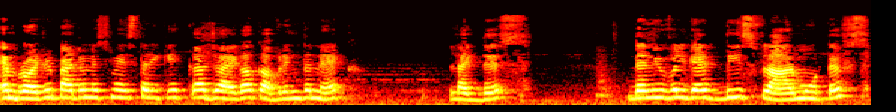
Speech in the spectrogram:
एम्ब्रॉयडरी पैटर्न इसमें इस तरीके का जाएगा covering the neck like this then you will get these flower motifs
